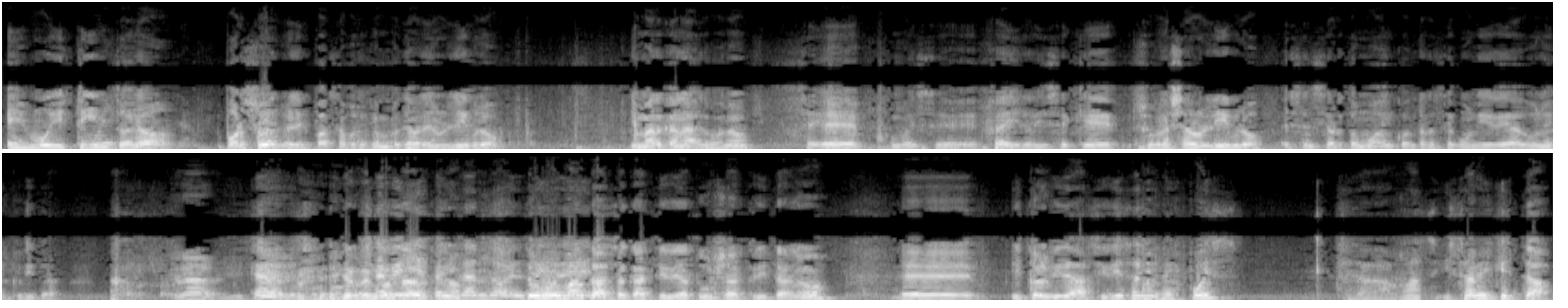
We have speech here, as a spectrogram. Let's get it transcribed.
Es muy distinto, ¿no? Por suerte les pasa, por ejemplo, que abren un libro y marcan algo, ¿no? Sí. Eh, como dice Freire, dice que subrayar un libro es en cierto modo encontrarse con una idea de una escrita. Claro, y Claro. sí, es un Ya poco- venía Reencontrarte, ¿no? Tú muy marcas acá esta idea tuya escrita, ¿no? Eh, y te olvidas, y 10 años después te la agarrás y sabes que está.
